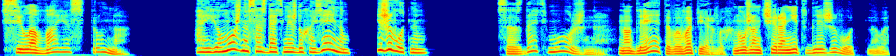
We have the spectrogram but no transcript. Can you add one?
силовая струна. А ее можно создать между хозяином и животным? Создать можно, но для этого, во-первых, нужен чаронит для животного,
